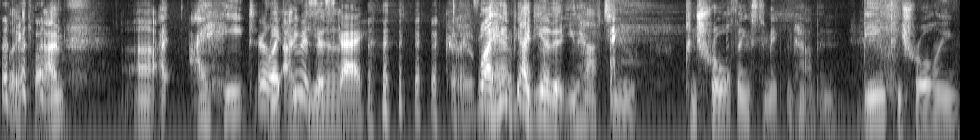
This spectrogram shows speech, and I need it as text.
like i'm uh, i i hate You're the like, who is this guy? Crazy well, I man. hate the idea that you have to control things to make them happen. Being controlling,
